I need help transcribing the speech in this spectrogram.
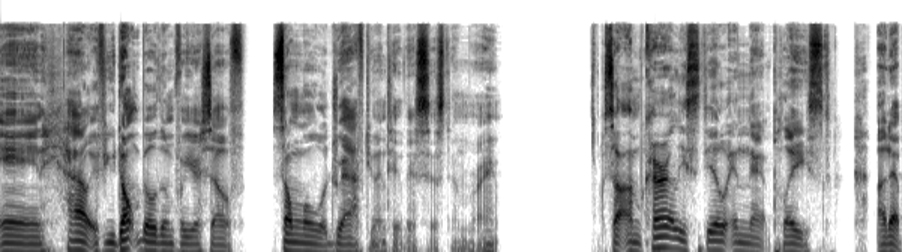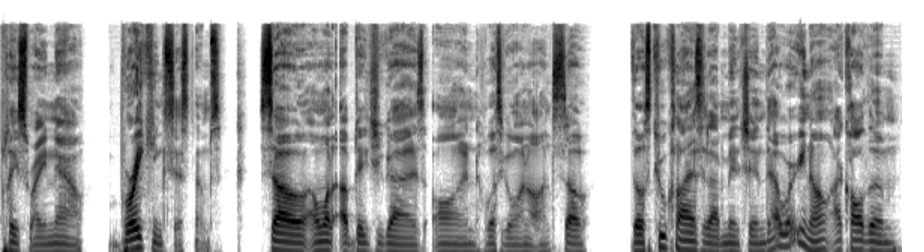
and how if you don't build them for yourself, someone will draft you into this system, right? So I'm currently still in that place, uh, that place right now breaking systems. So I want to update you guys on what's going on. So those two clients that I mentioned that were, you know, I call them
